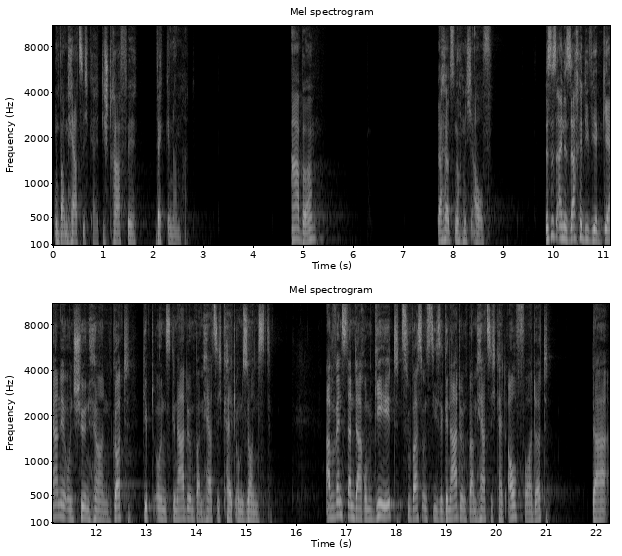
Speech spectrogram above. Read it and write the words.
und Barmherzigkeit, die Strafe weggenommen hat. Aber da hört es noch nicht auf. Das ist eine Sache, die wir gerne und schön hören. Gott gibt uns Gnade und Barmherzigkeit umsonst. Aber wenn es dann darum geht, zu was uns diese Gnade und Barmherzigkeit auffordert, da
